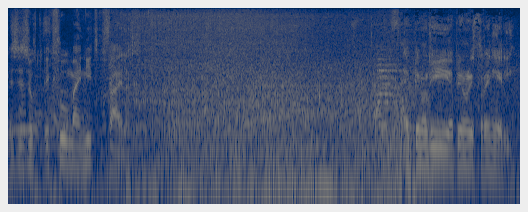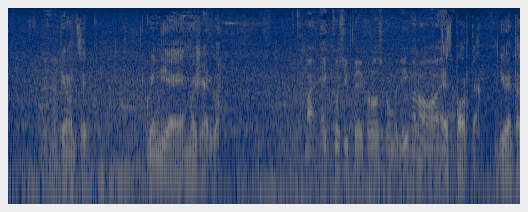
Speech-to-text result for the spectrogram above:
En ze zegt, ik voel mij niet veilig. È pieno di, è pieno di stranieri, uh-huh. pieno zeppo, quindi è un macello. Ma è così pericoloso come dicono? È, è sporca, diventa,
